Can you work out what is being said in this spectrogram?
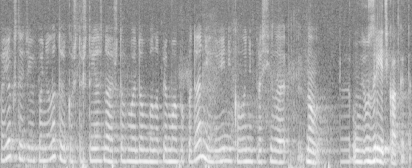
А я, кстати, поняла только что, что я знаю, что в мой дом было прямое попадание, но я никого не просила, ну, узреть, как это.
